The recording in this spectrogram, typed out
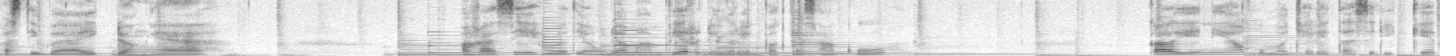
Pasti baik dong ya. Makasih buat yang udah mampir dengerin podcast aku. Kali ini aku mau cerita sedikit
